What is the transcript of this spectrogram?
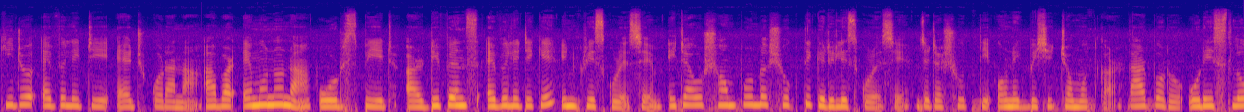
কিডো এবিলিটি অ্যাড করা না, আবার এমনও না ওর স্পিড আর ডিফেন্স এবিলিটিকে ইনক্রিজ করেছে। এটা ওর সম্পূর্ণ শক্তিকে রিলিজ করেছে, যেটা সত্যি অনেক বেশি চমৎকার। তারপরও ওর এই স্লো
